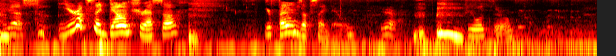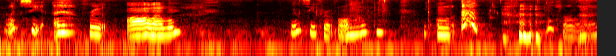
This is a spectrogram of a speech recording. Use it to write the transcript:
Yes. You're upside down, Teresa. Your phone's upside down. Yeah. if you look through them. Let's see for all of them. Let's see for all of them. Ah! All of all of them.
